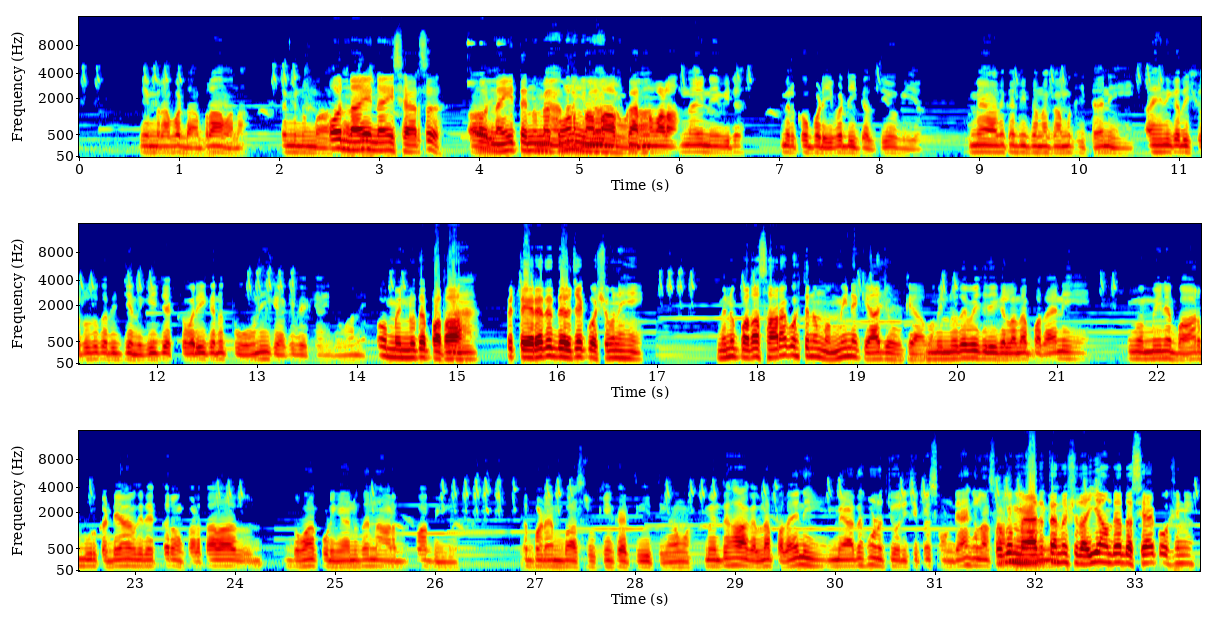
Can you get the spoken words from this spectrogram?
ਇਹ ਮੇਰਾ ਵੱਡਾ ਭਰਾ ਵਾ ਨਾ ਤੇ ਮੈਨੂੰ ਮਾਫ ਉਹ ਨਹੀਂ ਨਹੀਂ ਸੈਰਸ ਉਹ ਨਹੀਂ ਤੈਨੂੰ ਮੈਂ ਕੌਣ ਨਾ ਮਾਫ ਕਰਨ ਵਾਲਾ? ਨਹੀਂ ਨਹੀਂ ਵੀਰ ਮੇਰੇ ਕੋਲ ਬੜੀ ਵੱਡੀ ਗਲਤੀ ਹੋ ਗਈ ਆ। ਮੈਂ ਤਾਂ ਕਦੀ ਇਦਾਂ ਦਾ ਕੰਮ ਕੀਤਾ ਨਹੀਂ ਅਸੀਂ ਨਹੀਂ ਕਦੀ ਸ਼ੁਰੂ ਤੋਂ ਕਦੀ ਜ਼ਿੰਦਗੀ 'ਚ ਇੱਕ ਵਾਰੀ ਕਿਹਨੂੰ ਤੂੰ ਨਹੀਂ ਕਹਿ ਕੇ ਵੇਖਿਆ ਸੀ ਦੋਵਾਂ ਨੇ। ਉਹ ਮੈਨੂੰ ਤੇ ਪਤਾ ਹੈਂ? ਵੀ ਤੇਰੇ ਤੇ ਦਿਲ 'ਚ ਕੁਝ ਵੀ ਨਹੀਂ ਮੈਨੂੰ ਪਤਾ ਸਾਰਾ ਕੁਝ ਤੈਨੂੰ ਮੰਮੀ ਨੇ ਕਿਹਾ ਜੋ ਕਿਹਾ ਵਾ। ਮੈਨੂੰ ਤੇ ਵਿਚਲੀ ਗੱਲਾਂ ਦਾ ਪਤਾ ਹੀ ਨਹੀਂ ਸੀ ਕਿ ਮੰਮੀ ਨੇ ਬਾਹਰ ਬੂਰ ਕੱਢਿਆ ਕਿਤੇ ਘਰੋਂ ਕੱਢਤਾ ਵਾ ਦੋਵਾਂ ਕੁੜੀਆਂ ਨੂੰ ਤੇ ਨਾਲ ਭਾਬੀ ਨੂੰ। ਤੇ ਬੜੇ ਬਸ ਰੁਕੀਆਂ ਕਰਤੀ ਕੀਤੀਆਂ ਵਾ। ਮੈਨੂੰ ਤੇ ਹਾਂ ਗੱਲ ਦਾ ਪਤਾ ਹੀ ਨਹੀਂ ਮੈਂ ਤੇ ਹੁਣ ਚੋਰੀ ਛਿਪੇ ਸੁਣ ਡਿਆ ਗੱਲਾਂ ਕਿਉਂਕਿ ਸਾਰੀਆਂ ਮੈਂ ਤੇ ਤੈਨੂੰ ਸ਼ਦਾਈਆ ਆਉਂਦਿਆਂ ਦੱਸਿਆ ਕੁਝ ਨਹੀਂ।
